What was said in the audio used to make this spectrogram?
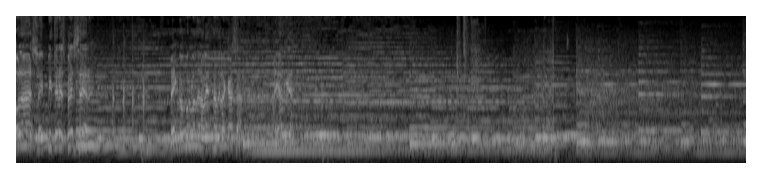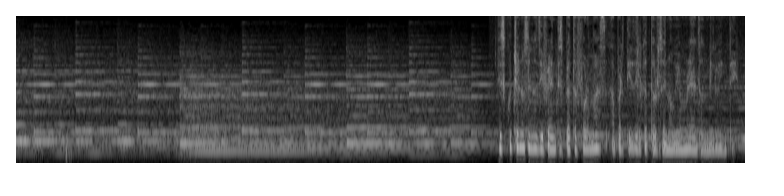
Hola, soy Peter Spencer. Vengo por lo de la venta de la casa. ¿Hay alguien? Escúchanos en las diferentes plataformas a partir del 14 de noviembre del 2020.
